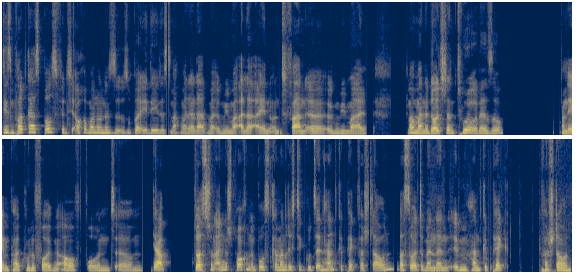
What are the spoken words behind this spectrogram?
diesen Podcast-Bus finde ich auch immer nur eine su- super Idee. Das machen wir, da laden wir irgendwie mal alle ein und fahren äh, irgendwie mal, machen mal eine Deutschland-Tour oder so und nehmen ein paar coole Folgen auf. Und ähm, ja, du hast schon angesprochen, im Bus kann man richtig gut sein Handgepäck verstauen. Was sollte man denn im Handgepäck verstauen?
